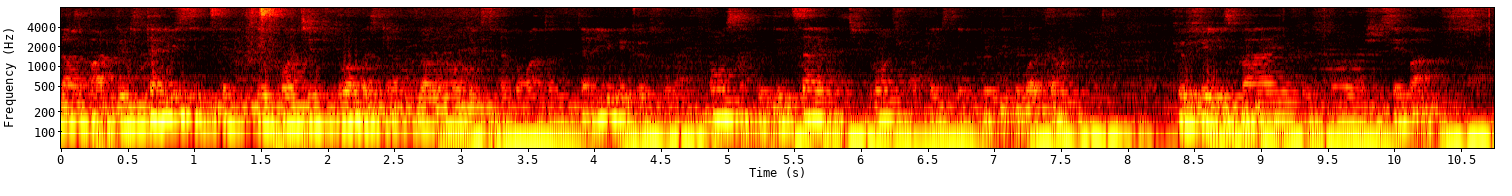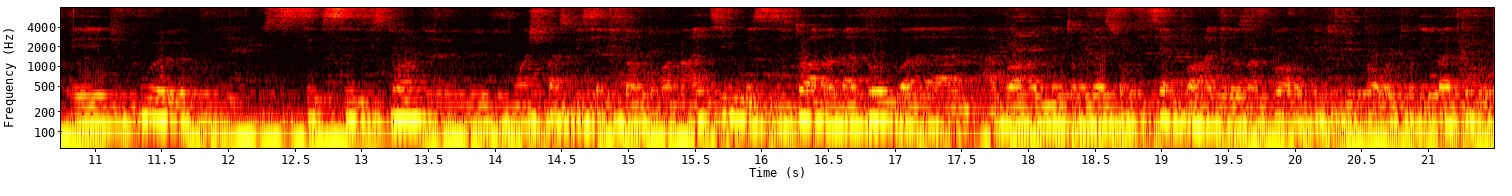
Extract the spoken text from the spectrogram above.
là, on parle de l'Italie, c'est l'Italie qui est pointée du doigt parce qu'il y a un gouvernement d'extrême droite en Italie, mais que fait la France à côté de ça Effectivement, tu rappelles que c'était le pays des droits de l'homme. Que fait l'Espagne Que font, je sais pas. Et du coup, euh, ces histoires de, Moi, je suis pas spécialiste dans le droit maritime, mais ces histoires d'un bateau doit avoir une autorisation officielle pour arriver dans un port et que tous les ports autour des bateaux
